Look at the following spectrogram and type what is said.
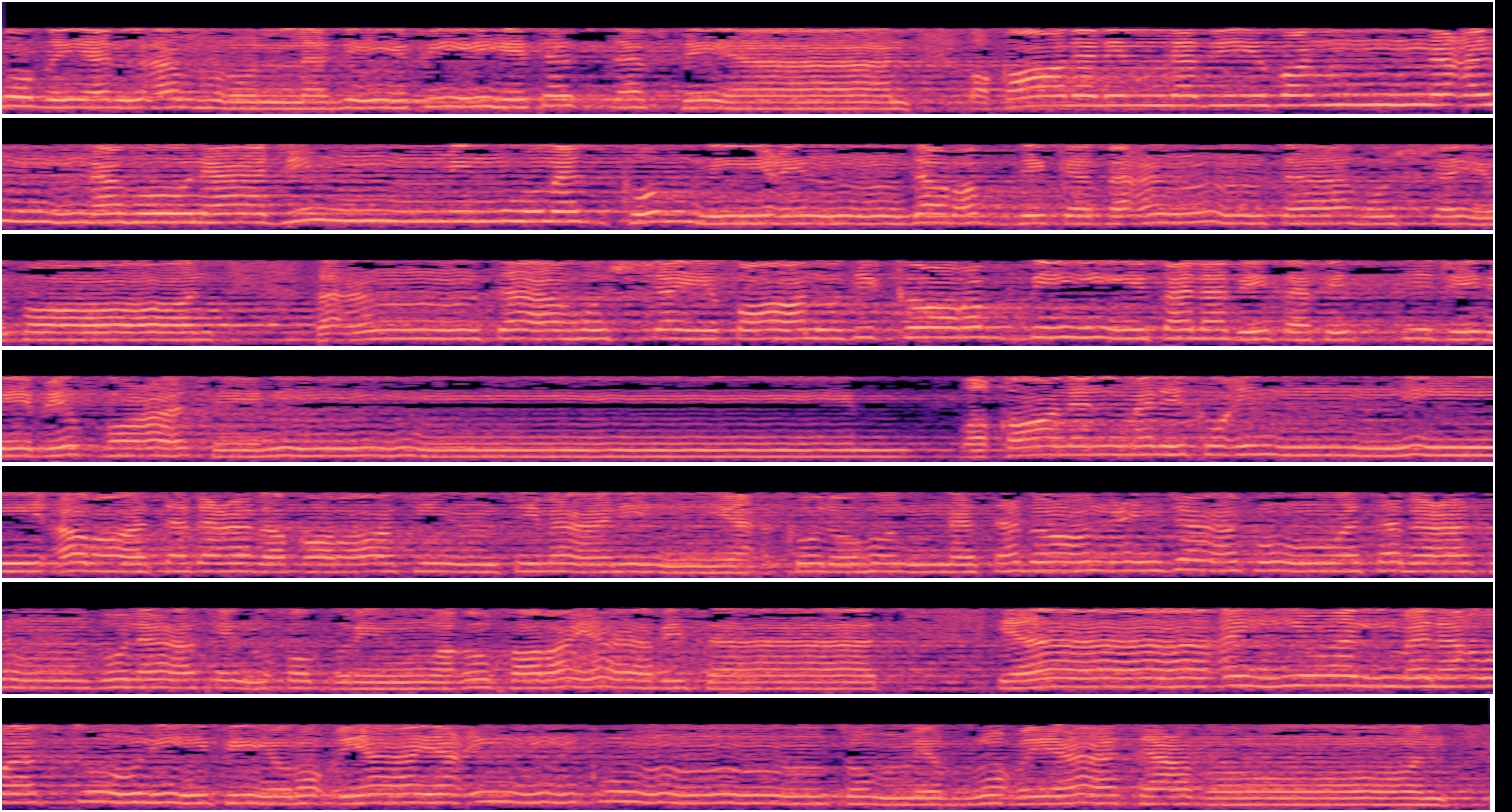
قضي الأمر الذي فيه تستفتيان. وقال للذي ظن أنه ناج منه اذكرني عند ربك فأنساه الشيطان. فأنساه الشيطان ذكر ربه فلبث في السجن بضع سنين. وقال الملك إني أرى سبع بقرات سمان يأكلهن سبع عجاف وسبع سنبلات خضر وأخر يابسات. يا أيها الملأ وافتوني في رؤياي إن كنتم من رؤيا تعبرون.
